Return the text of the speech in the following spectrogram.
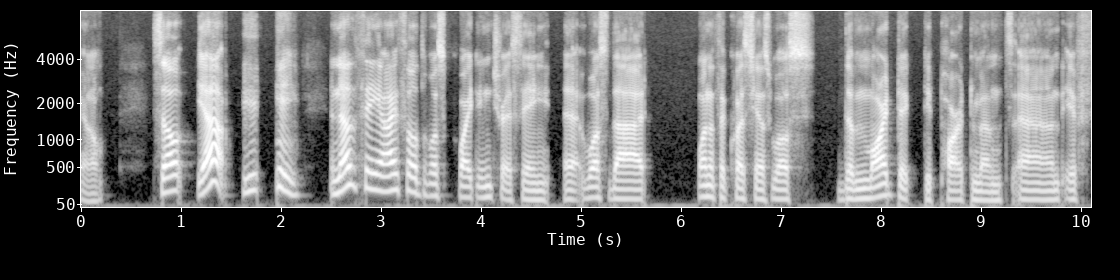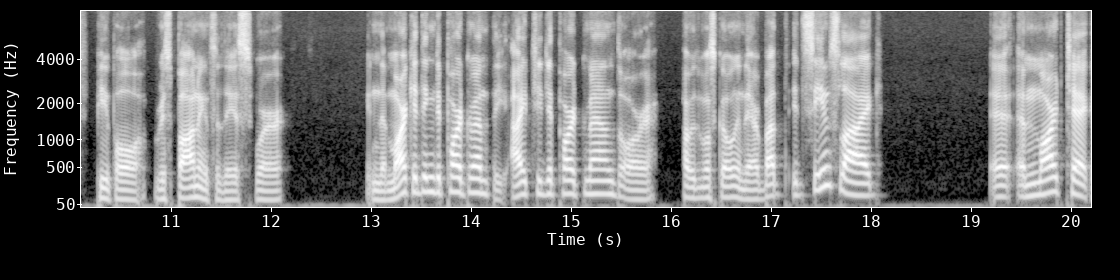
you know. So, yeah. Another thing I thought was quite interesting uh, was that one of the questions was the Martech department and if people responding to this were in the marketing department, the IT department, or how it was going there. But it seems like a, a Martech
